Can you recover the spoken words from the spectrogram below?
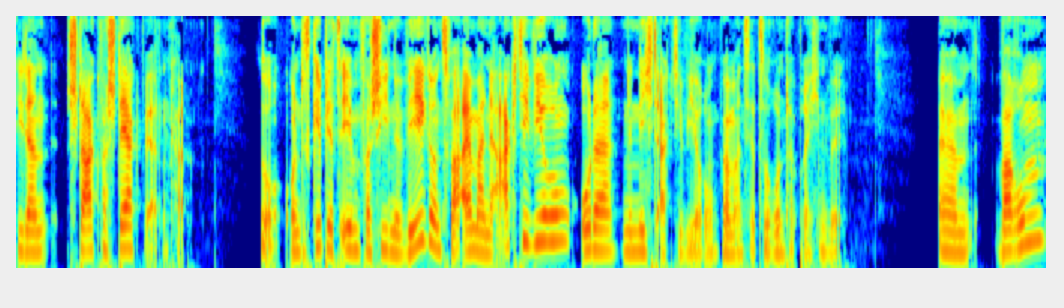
die dann stark verstärkt werden kann. So, und es gibt jetzt eben verschiedene Wege, und zwar einmal eine Aktivierung oder eine Nichtaktivierung, wenn man es jetzt so runterbrechen will. Ähm, warum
